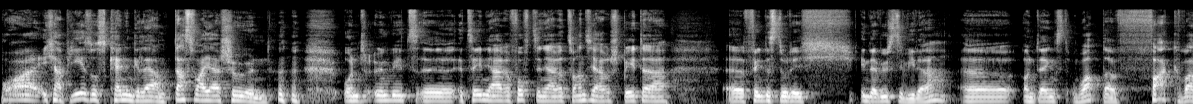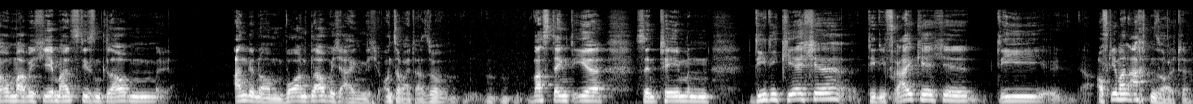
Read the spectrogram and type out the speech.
boah, ich habe Jesus kennengelernt, das war ja schön. Und irgendwie äh, 10 Jahre, 15 Jahre, 20 Jahre später äh, findest du dich in der Wüste wieder äh, und denkst, what the fuck, warum habe ich jemals diesen Glauben angenommen? Woran glaube ich eigentlich? Und so weiter. Also was denkt ihr, sind Themen, die die Kirche, die die Freikirche, die, auf die man achten sollte?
